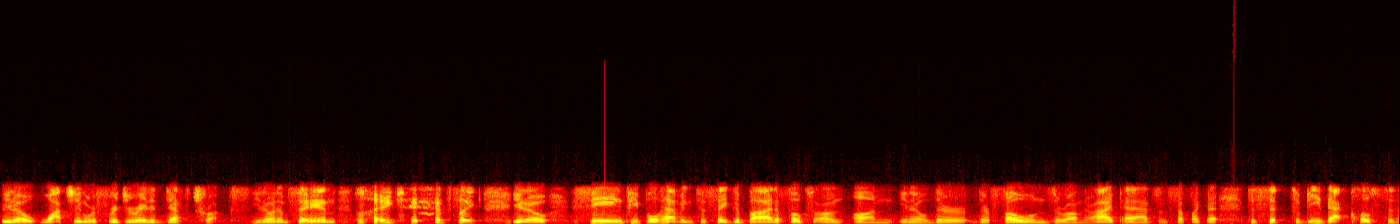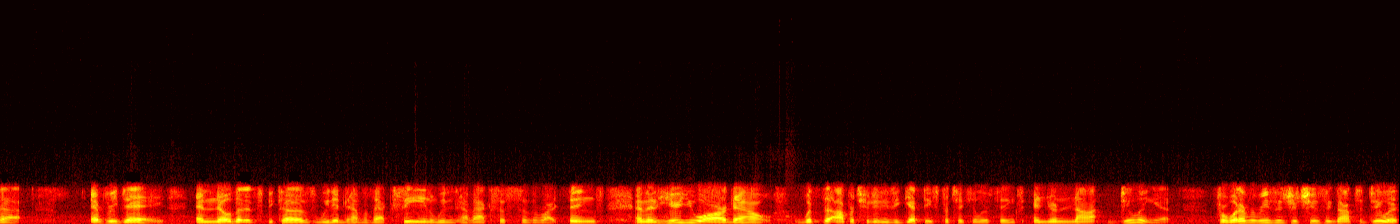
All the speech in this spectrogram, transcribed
you know, watching refrigerated death trucks. You know what I'm saying? Like it's like you know, seeing people having to say goodbye to folks on on you know their their phones or on their iPads and stuff like that. To sit to be that close to that every day and know that it's because we didn't have a vaccine, we didn't have access to the right things, and then here you are now with the opportunity to get these particular things, and you're not doing it for whatever reasons you're choosing not to do it,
